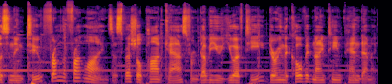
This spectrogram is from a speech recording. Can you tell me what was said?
listening to From the Front Lines, a special podcast from WUFT during the COVID 19 pandemic.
